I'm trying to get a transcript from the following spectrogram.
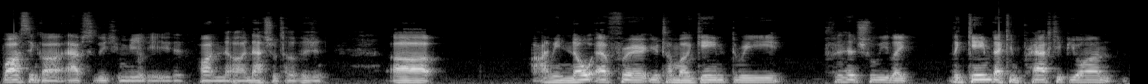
Boston got absolutely humiliated on uh, national television. Uh, I mean, no effort. You're talking about Game Three, potentially like the game that can perhaps keep you on,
